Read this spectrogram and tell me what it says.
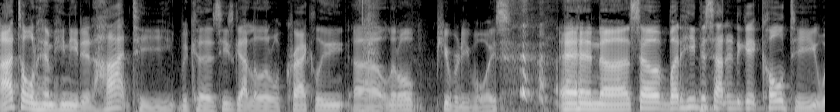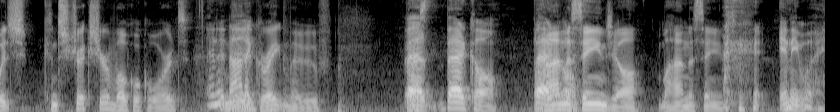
I told him he needed hot tea because he's got a little crackly, uh, little puberty voice, and uh, so. But he decided to get cold tea, which constricts your vocal cords. And Not a great move. Bad bad call. Bad Behind the scenes, y'all. Behind the scenes. anyway,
